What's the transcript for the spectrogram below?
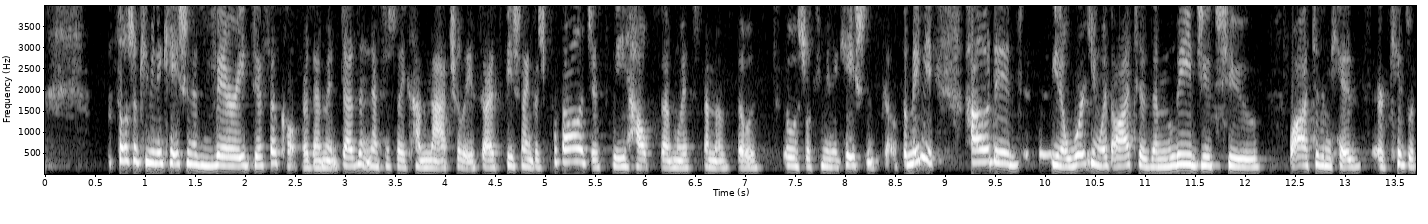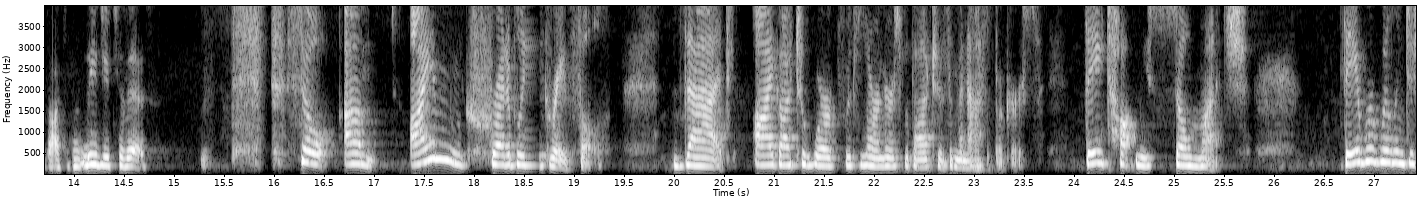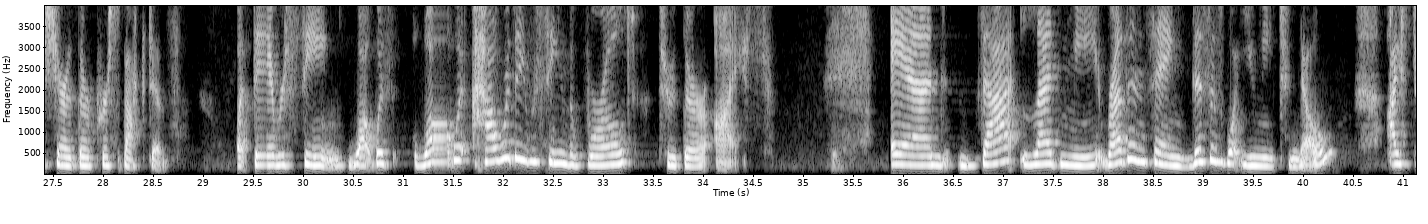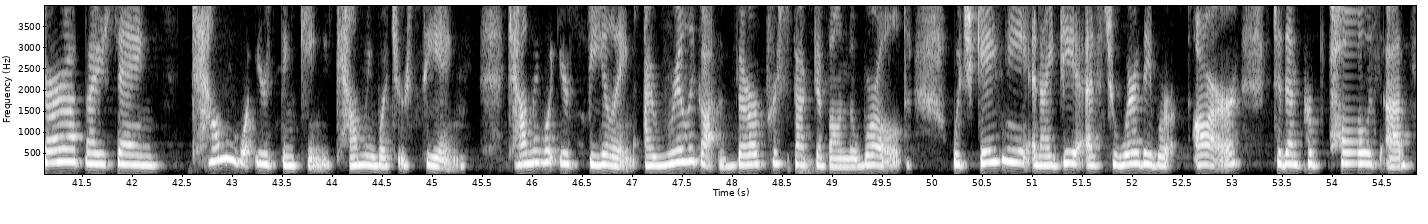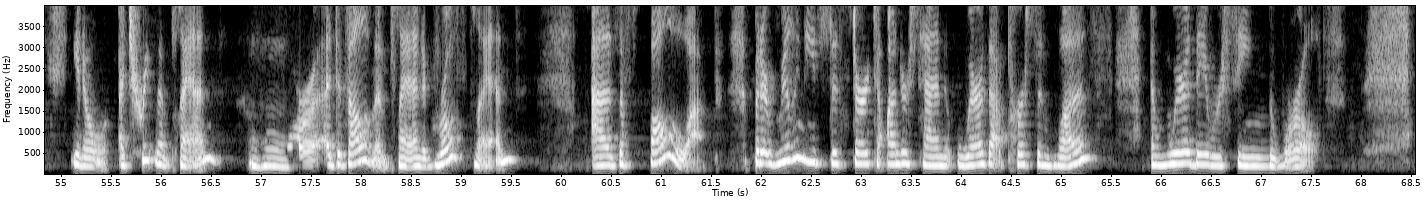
Social communication is very difficult for them. It doesn't necessarily come naturally. So, as speech language pathologists, we help them with some of those social communication skills. So, maybe how did you know working with autism lead you to well, autism kids or kids with autism lead you to this? So, um, I am incredibly grateful that I got to work with learners with autism and Asperger's. They taught me so much. They were willing to share their perspective. what they were seeing what was what how were they seeing the world through their eyes and that led me rather than saying this is what you need to know i started off by saying tell me what you're thinking tell me what you're seeing tell me what you're feeling i really got their perspective on the world which gave me an idea as to where they were are to then propose a you know a treatment plan mm-hmm. or a development plan, a growth plan as a follow up. But it really needs to start to understand where that person was and where they were seeing the world.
